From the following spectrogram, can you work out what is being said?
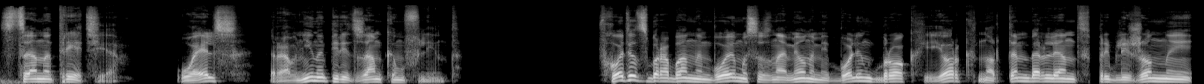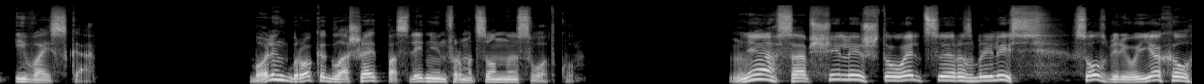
Сцена третья. Уэльс. Равнина перед замком Флинт. Входят с барабанным боем и со знаменами Боллингброк, Йорк, Нортемберленд, приближенные и войска. Боллингброк оглашает последнюю информационную сводку. «Мне сообщили, что уэльцы разбрелись. Солсбери уехал,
